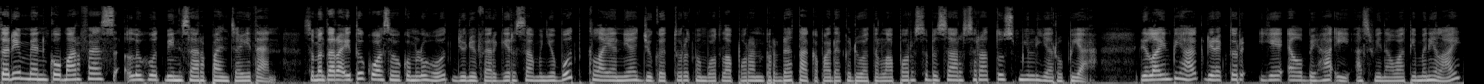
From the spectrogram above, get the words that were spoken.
tadi Menko Marves Luhut Binsar Panjaitan. Sementara itu, kuasa hukum Luhut, Junifer Girsa menyebut kliennya juga turut membuat laporan perdata kepada kedua terlapor sebesar 100 miliar rupiah. Di lain pihak, Direktur YLBHI Aswinawati menilai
